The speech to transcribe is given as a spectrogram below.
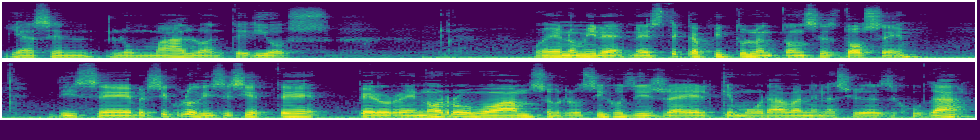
y hacen lo malo ante Dios. Bueno, mire, en este capítulo entonces 12 dice, versículo 17, pero reinó Roboam sobre los hijos de Israel que moraban en las ciudades de Judá.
